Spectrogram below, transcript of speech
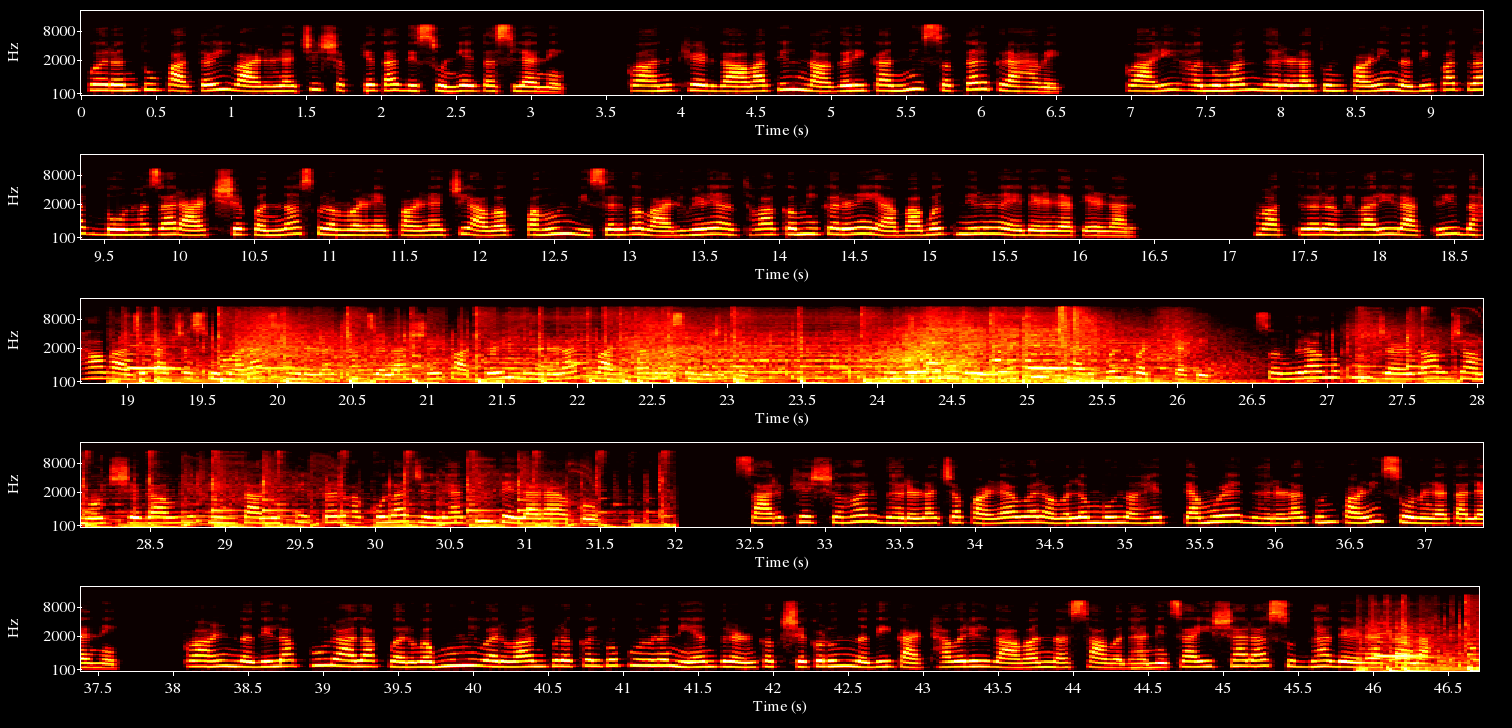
परंतु पातळी वाढण्याची शक्यता दिसून येत असल्याने क्वानखेड गावातील नागरिकांनी सतर्क राहावे. क्वारी हनुमान धरणातून पाणी नदीपात्रात दोन हजार आठशे पन्नास प्रमाणे पाण्याची आवक पाहून विसर्ग वाढविणे अथवा कमी करणे याबाबत निर्णय देण्यात येणार. मात्र रविवारी रात्री दहा वाजताच्या सुमारास धरणाची जलाशय पातळी धरणात वाढताना समजते. झारखंड पट्ट्यातील संग्रामपूर जळगाव जामोद शेगाव हे तीन तालुके तर अकोला जिल्ह्यातील तेलारा अको सारखे शहर धरणाच्या पाण्यावर अवलंबून आहेत त्यामुळे धरणातून पाणी सोडण्यात आल्याने वाण नदीला पूर आला. पर्वभूमीवर वान प्रकल्प पूर्ण नियंत्रण कक्षेकडून नदी काठावरील गावांना सावधानीचा इशारा सुद्धा देण्यात आला.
